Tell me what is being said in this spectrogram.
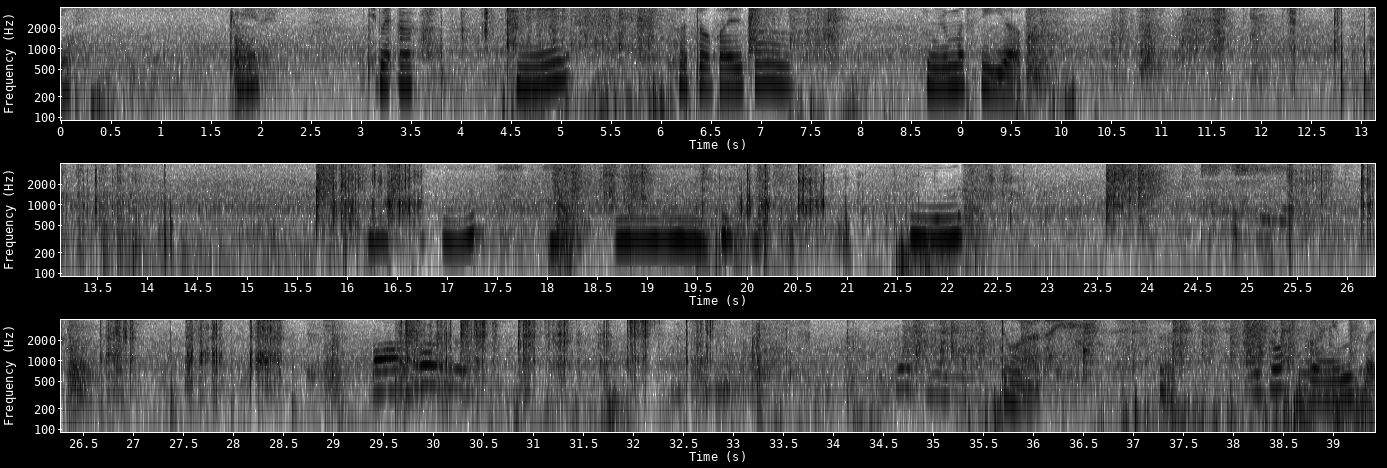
ใช่ไมใช่ไหมอะนี้แล้วต่อไปก็มันจะมาเสียบ ตัวอะไรอันนี้ไม่ใส่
